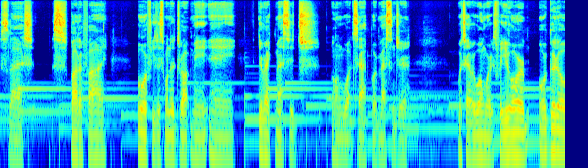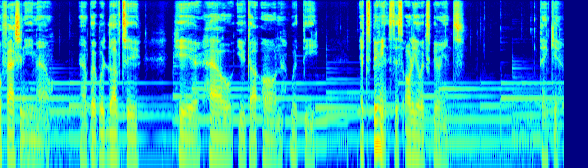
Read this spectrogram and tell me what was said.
slash Spotify or if you just want to drop me a direct message on WhatsApp or Messenger, whichever one works for you, or or good old fashioned email. Uh, but would love to hear how you got on with the experience, this audio experience. Thank you.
